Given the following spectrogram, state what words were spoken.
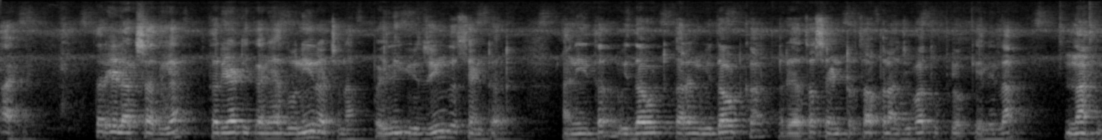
आहे. तर हे लक्षात घ्या. तर या ठिकाणी या दोन्ही रचना पहिली युझिंग द सेंटर आणि इथं विदाऊट कारण विदाऊट का तर याचा सेंटरचा आपण अजिबात उपयोग केलेला नाही.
